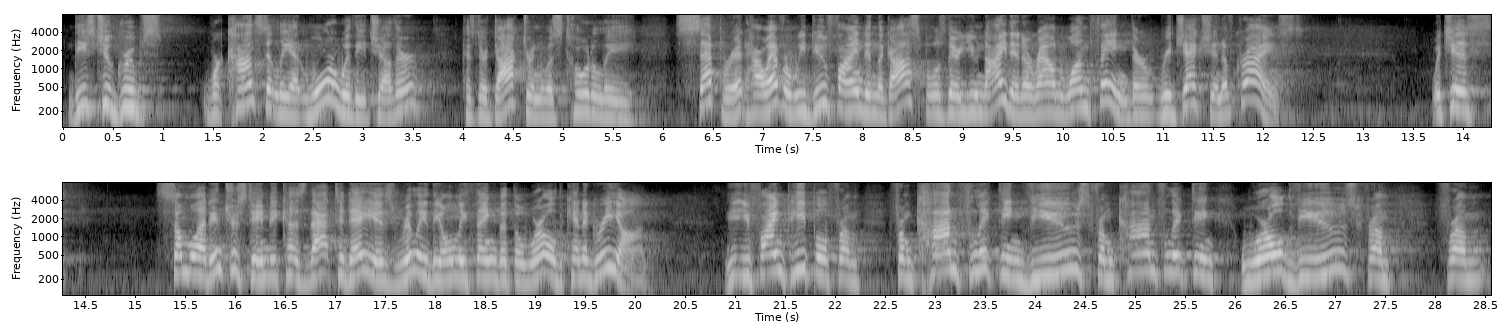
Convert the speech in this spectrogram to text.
These two groups were constantly at war with each other because their doctrine was totally separate. However, we do find in the Gospels they're united around one thing their rejection of Christ, which is somewhat interesting because that today is really the only thing that the world can agree on. You, find people from, from conflicting views, from conflicting worldviews, from, from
